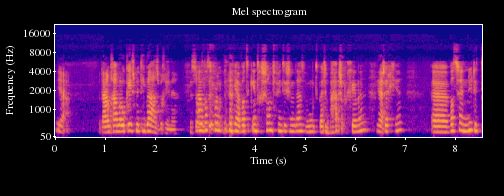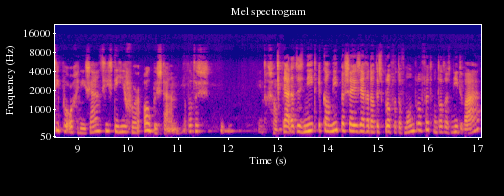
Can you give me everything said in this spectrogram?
ja. Daarom gaan we ook eerst met die baas beginnen. Nou, wat, voor, ja, wat ik interessant vind is inderdaad, we moeten bij de baas beginnen, zeg je. Uh, wat zijn nu de type organisaties die hiervoor openstaan? Want dat is interessant. Ja, dat is niet, ik kan niet per se zeggen dat is profit of non-profit, want dat is niet waar.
